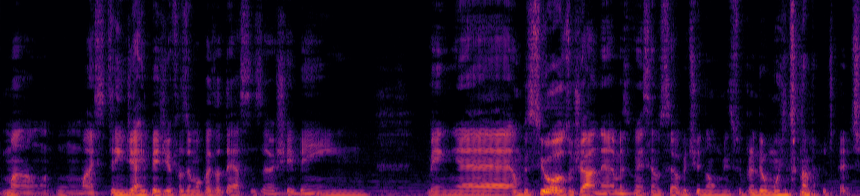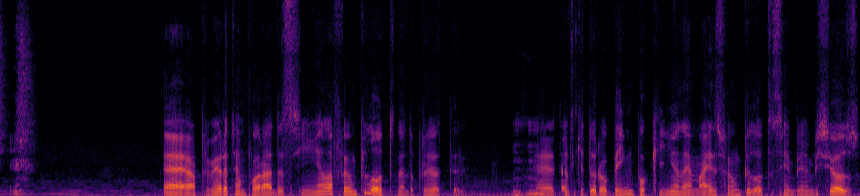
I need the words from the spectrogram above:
uma, uma stream de RPG fazer uma coisa dessas. Eu achei bem bem é, ambicioso já, né? Mas conhecendo o Selbit não me surpreendeu muito, na verdade. É, a primeira temporada, assim, ela foi um piloto, né, do projeto dele. Uhum. É, tanto que durou bem pouquinho, né? Mas foi um piloto assim bem ambicioso.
